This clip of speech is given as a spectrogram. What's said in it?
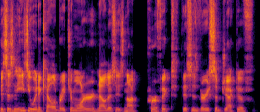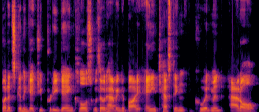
This is an easy way to calibrate your monitor. Now this is not perfect, this is very subjective, but it's going to get you pretty dang close without having to buy any testing equipment at all.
